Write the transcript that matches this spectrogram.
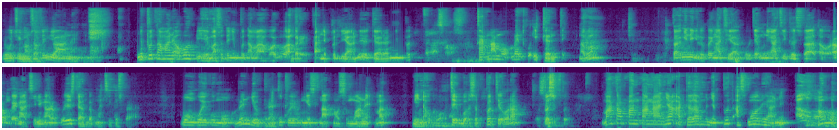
Lucu Imam Syafi'i ya aneh. Nyebut namanya Allah, iya maksudnya nyebut nama Allah itu agar gak nyebut liane ya jarang nyebut karena mukmin itu identik, napa? Kayak gini gitu, kayak ngaji aku, cek muni ngaji Gus Ba atau orang kayak ngaji ning ngarep, wis dianggap ngaji Gus Ba. Wong kowe iku mukmin ya berarti kowe ngisnatno semua nikmat minallah. Cek mbok sebut cek ora mbok sebut. Maka pantangannya adalah menyebut asma liyane Allah. Allah.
